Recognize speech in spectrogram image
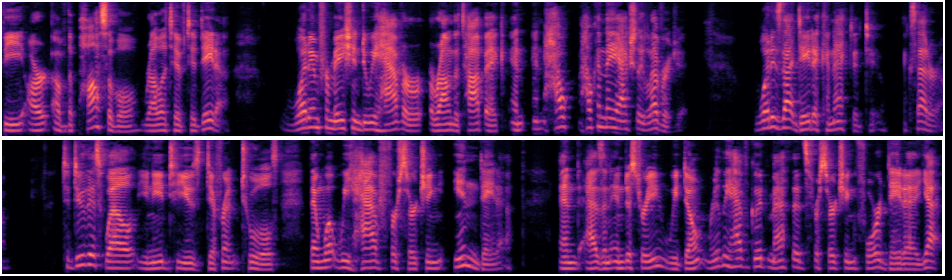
the art of the possible relative to data what information do we have ar- around the topic and, and how, how can they actually leverage it? What is that data connected to, etc. To do this well, you need to use different tools than what we have for searching in data. And as an industry, we don't really have good methods for searching for data yet.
